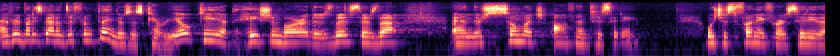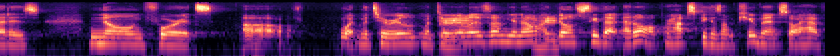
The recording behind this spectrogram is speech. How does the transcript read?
everybody's got a different thing. There's this karaoke at the Haitian bar. There's this. There's that. And there's so much authenticity, which is funny for a city that is known for its uh, what material mm. materialism. You know, I mm-hmm. don't see that at all. Perhaps because I'm Cuban, so I have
